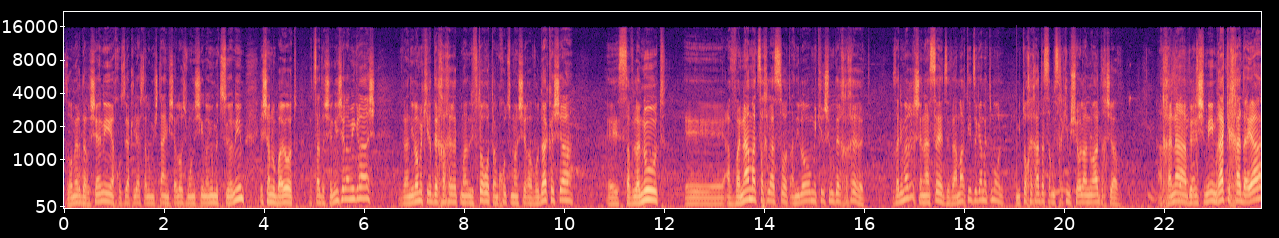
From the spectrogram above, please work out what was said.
זה אומר דרשני, אחוזי הקליעה שלנו מ-2-3 ועונשין היו מצוינים. יש לנו בעיות בצד השני של המגרש, ואני לא מכיר דרך אחרת לפתור אותם חוץ מאשר עבודה קשה, סבלנות, אה, הבנה מה צריך לעשות. אני לא מכיר שום דרך אחרת. אז אני מעריך שנעשה את זה, ואמרתי את זה גם אתמול. מתוך 11 משחקים שהיו לנו עד עכשיו, הכנה ורשמיים, רק אחד היה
